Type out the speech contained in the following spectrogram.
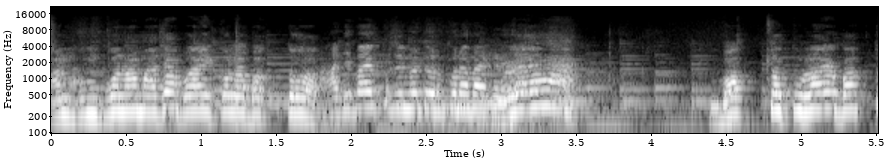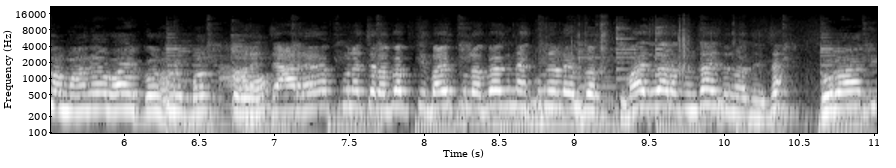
आणि पुन्हा माझ्या बायकोला बघतो. आधी बायकोचं मीठवर पुन्हा जा. ए, बघतो तुला बघतो माझ्या बायकोला बघतो. अरे जा रे कुणाच्याला बघ ती बायकोला बघ ना कुणाला बघ. माझ्या घरातून जायचं ना जा. तुला आधी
